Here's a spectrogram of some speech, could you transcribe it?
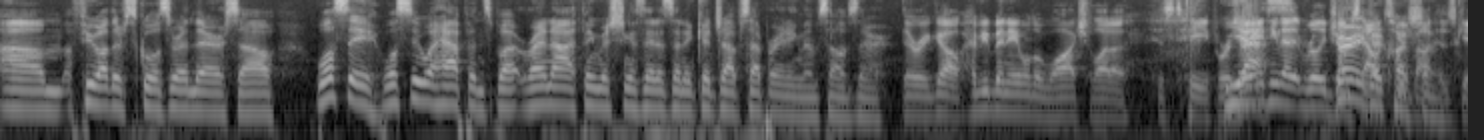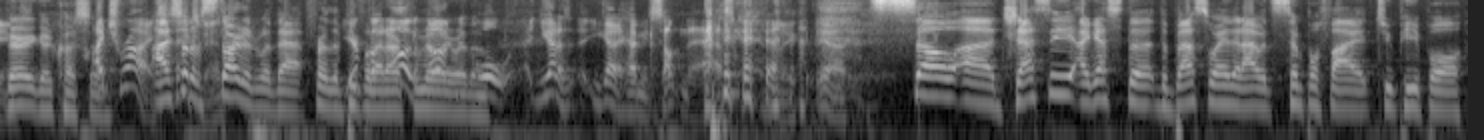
um, a few other schools are in there. So we'll see. We'll see what happens. But right now, I think Michigan State has done a good job separating themselves there. There we go. Have you been able to watch a lot of his tape, or is there anything that really jumps Very out to you about his game? Very good question. I tried. I should have Thanks, man. started with that for the You're people that aren't oh, familiar oh, with him. Well, you gotta you gotta have me something to ask. Like, yeah. So uh, Jesse, I guess the the best way that I would simplify it to people,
